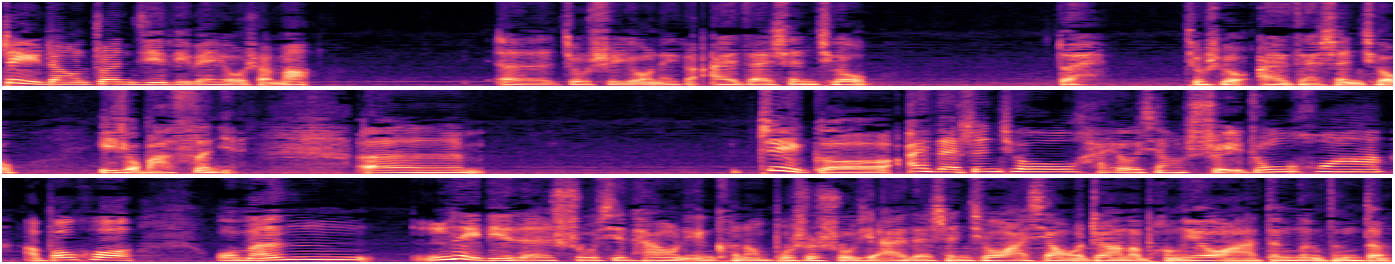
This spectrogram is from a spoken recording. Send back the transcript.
这张专辑里边有什么？呃，就是有那个《爱在深秋》，对，就是有《爱在深秋》，一九八四年，呃。这个《爱在深秋》，还有像《水中花》啊，包括我们内地人熟悉谭咏麟，可能不是熟悉《爱在深秋》啊，像我这样的朋友啊，等等等等，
